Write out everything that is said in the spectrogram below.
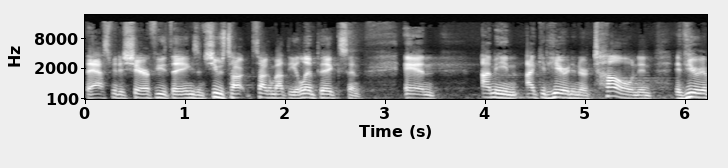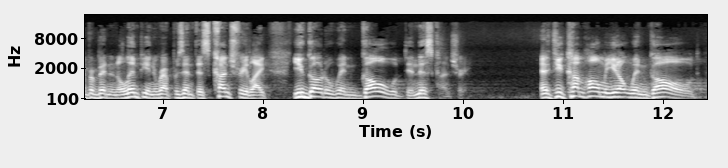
they asked me to share a few things and she was talk, talking about the Olympics and, and I mean, I could hear it in her tone. And if you've ever been an Olympian and represent this country, like you go to win gold in this country. And if you come home and you don't win gold,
